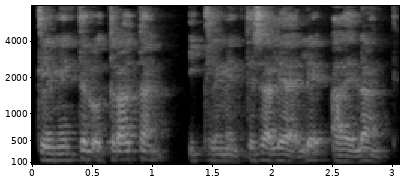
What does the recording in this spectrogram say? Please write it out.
Clemente lo tratan y Clemente sale adelante.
